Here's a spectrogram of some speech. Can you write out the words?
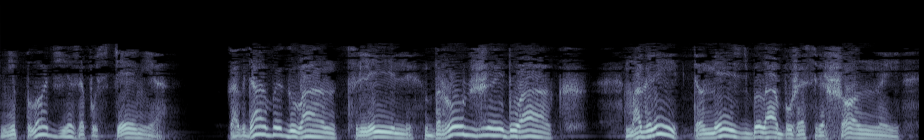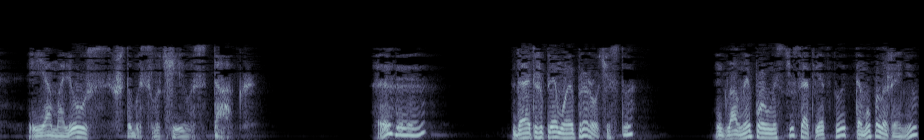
не плодье запустения. Когда бы Гвант, Лиль, Бруджа и Дуак могли, то месть была бы уже свершенной, и я молюсь, чтобы случилось так. Эге. Да это же прямое пророчество. И главное, полностью соответствует тому положению,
